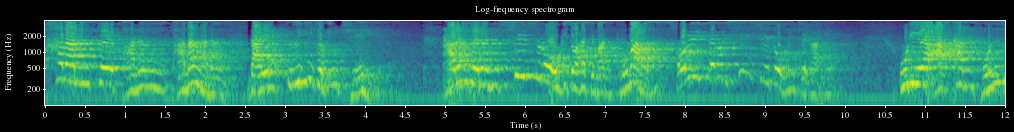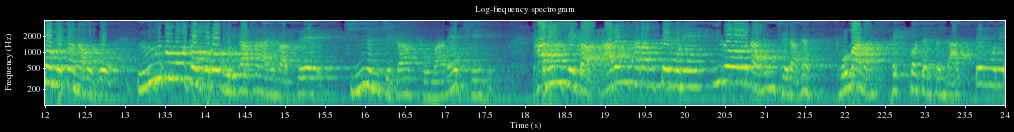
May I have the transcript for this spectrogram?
하나님께 반응, 반항하는 나의 의지적인 죄입니다. 다른 죄는 실수로 오기도 하지만 교만은 절대로 실수에서 오는 죄가 아니에요. 우리의 악한 본성에서 나오고 의도적으로 우리가 하나님 앞에 짓는 죄가 교만의 죄입니다. 다른 죄가 다른 사람 때문에 일어나는 죄라면 교만은 100%나 때문에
